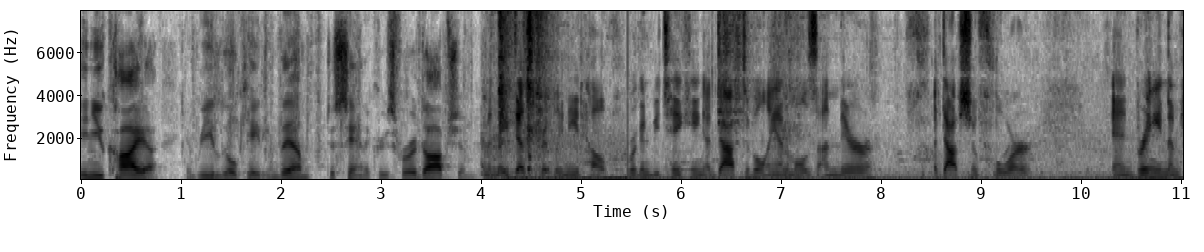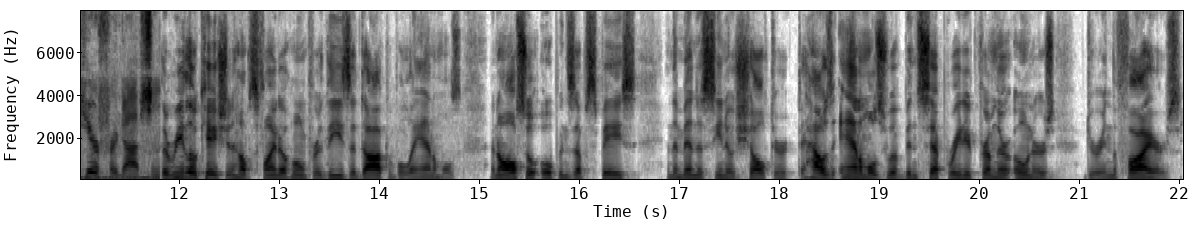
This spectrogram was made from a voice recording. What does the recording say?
in Ukiah and relocating them to Santa Cruz for adoption. and they desperately need help. We're going to be taking adoptable animals on their adoption floor and bringing them here for adoption. The relocation helps find a home for these adoptable animals and also opens up space in the Mendocino shelter to house animals who have been separated from their owners during the fires.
